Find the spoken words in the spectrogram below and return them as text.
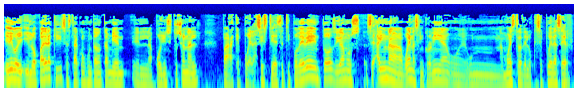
Y digo, y, lo padre aquí se está conjuntando también el apoyo institucional para que pueda asistir a este tipo de eventos, digamos, hay una buena sincronía, una muestra de lo que se puede hacer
